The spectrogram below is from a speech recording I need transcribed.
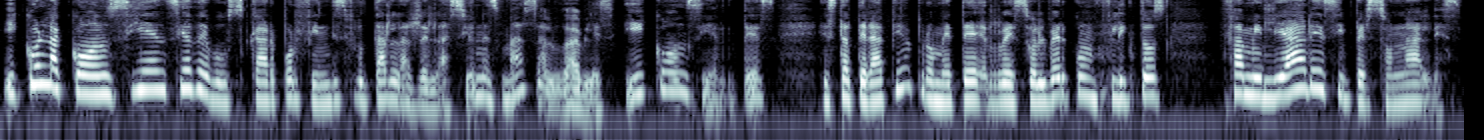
y con la conciencia de buscar por fin disfrutar las relaciones más saludables y conscientes, esta terapia promete resolver conflictos familiares y personales.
